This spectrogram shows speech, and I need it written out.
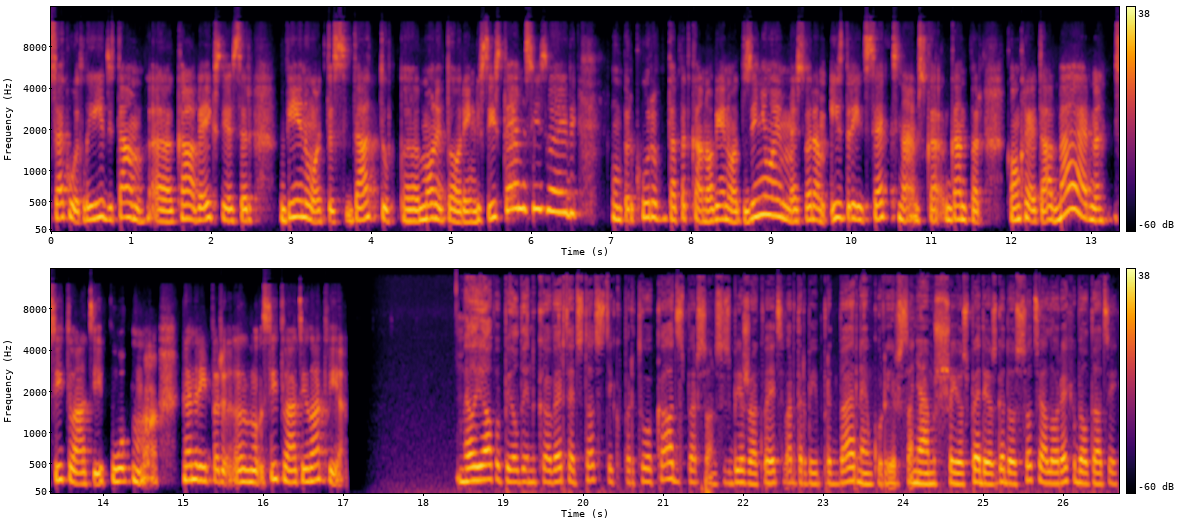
sekot līdzi tam, kā veiksies ar vienotas datu monitoringa sistēmas izveidi un par kuru, tāpat kā no vienota ziņojuma, mēs varam izdarīt secinājumus gan par konkrētā bērna situāciju kopumā, gan arī par situāciju Latvijā. Vēl jāpapildina, ka vērtēt statistiku par to, kādas personas visbiežāk veic vardarbību pret bērniem, kuri ir saņēmuši šajos pēdējos gados sociālo rehabilitāciju,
